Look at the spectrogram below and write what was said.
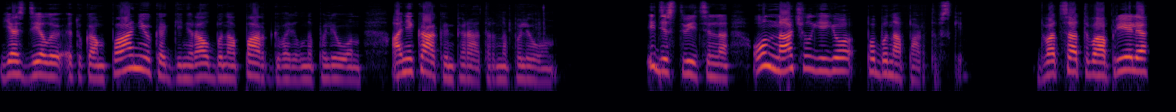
«Я сделаю эту кампанию, как генерал Бонапарт», — говорил Наполеон, «а не как император Наполеон». И действительно, он начал ее по-бонапартовски. 20 апреля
